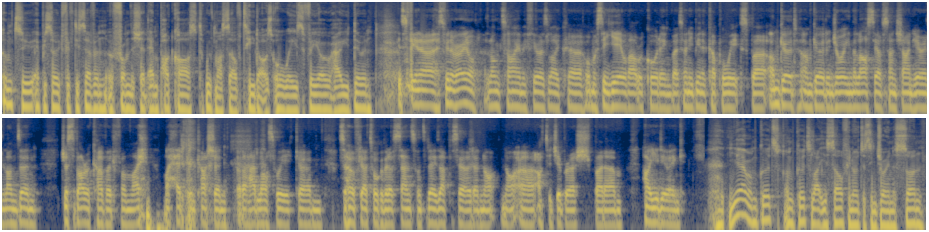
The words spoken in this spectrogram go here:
Welcome to episode 57 of From the Shed End podcast with myself, T. Dot, as always. Theo, how you doing? It's been a it's been a very long time. It feels like uh, almost a year without recording, but it's only been a couple of weeks. But I'm good. I'm good. Enjoying the last day of sunshine here in London. Just about recovered from my my head concussion that I had last week. Um, so hopefully I talk a bit of sense on today's episode and not not uh, utter gibberish. But um, how are you doing? Yeah, I'm good. I'm good. Like yourself, you know, just enjoying the sun.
